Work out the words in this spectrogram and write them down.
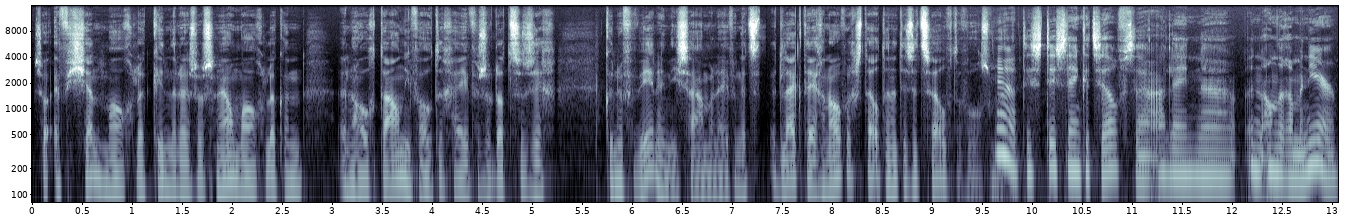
zo efficiënt mogelijk kinderen zo snel mogelijk een, een hoog taalniveau te geven, zodat ze zich kunnen verweren in die samenleving. Het, het lijkt tegenovergesteld en het is hetzelfde volgens mij. Ja, het is, het is denk ik hetzelfde, alleen uh, een andere manier.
